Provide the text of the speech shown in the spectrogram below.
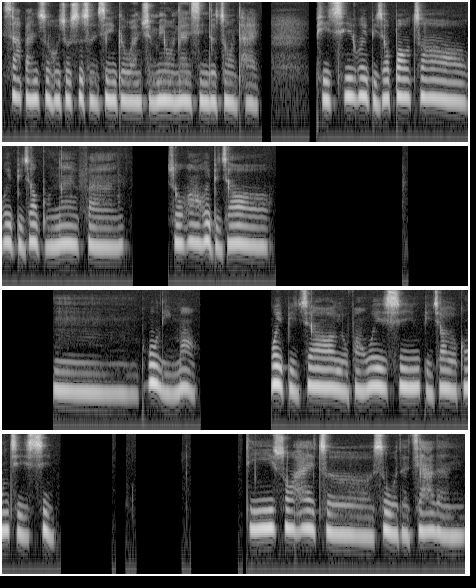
下班之后就是呈现一个完全没有耐心的状态，脾气会比较暴躁，会比较不耐烦，说话会比较，嗯。不礼貌，会比较有防卫心，比较有攻击性。第一受害者是我的家人，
